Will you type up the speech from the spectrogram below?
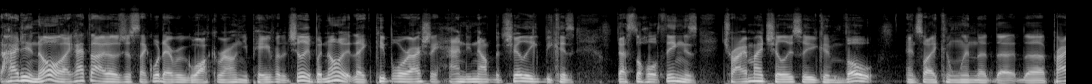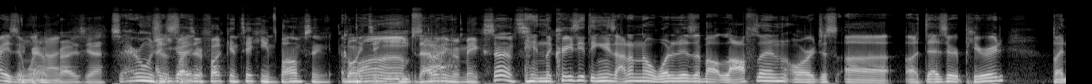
I didn't know. Like I thought it was just like whatever. We walk around, you pay for the chili, but no, like people were actually handing out the chili because that's the whole thing is try my chili so you can vote and so I can win the the, the prize and Grand whatnot. prize, yeah. So everyone's And just you guys like, are fucking taking bumps and going to eat. Bumps, That don't even make sense. and the crazy thing is, I don't know what it is about Laughlin or just uh, a desert period, but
